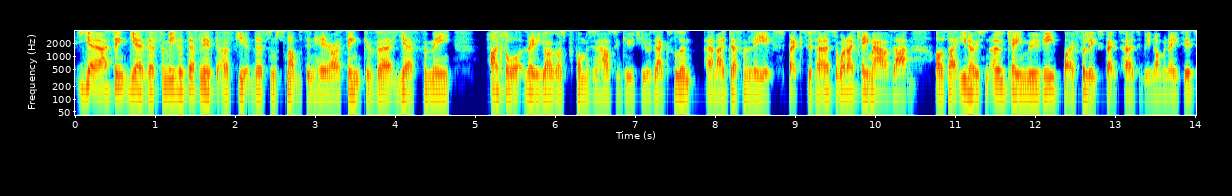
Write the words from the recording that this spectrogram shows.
yeah, I think yeah, there, for me, there's definitely a, a few. There's some snubs in here. I think that yeah, for me, I thought Lady Gaga's performance in House of Gucci was excellent, and I definitely expected her. So when I came out of that, I was like, you know, it's an okay movie, but I fully expect her to be nominated.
